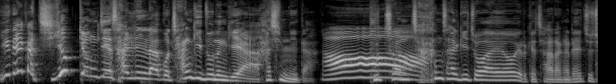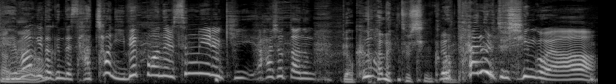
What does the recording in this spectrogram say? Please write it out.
이래가 지역 경제 살리려고 장기 두는 게야 하십니다. 아~ 부천 참 살기 좋아요. 이렇게 자랑을 해주셨네요. 대박이다. 근데 4,200번을 승리를 기, 하셨다는 몇 그, 판을 두신 거야? 몇 판을 두신 거야.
